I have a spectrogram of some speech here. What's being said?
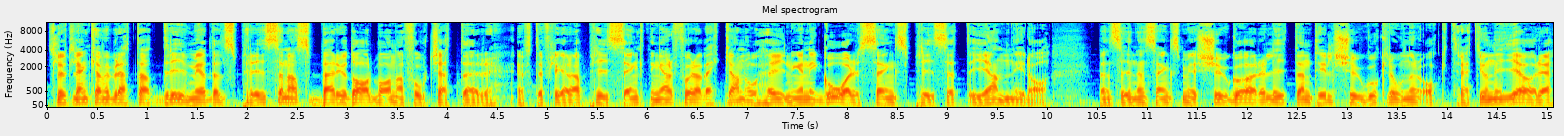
Slutligen kan vi berätta att drivmedelsprisernas berg och dalbana fortsätter. Efter flera prissänkningar förra veckan och höjningen igår sänks priset igen idag. Bensinen sänks med 20 öre litern till 20 kronor och 39 öre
